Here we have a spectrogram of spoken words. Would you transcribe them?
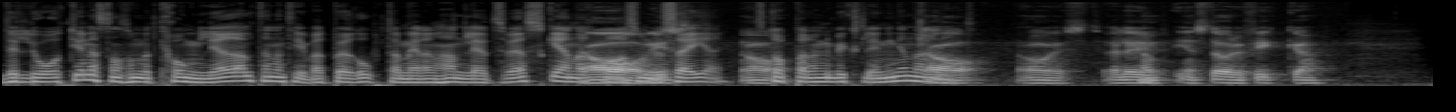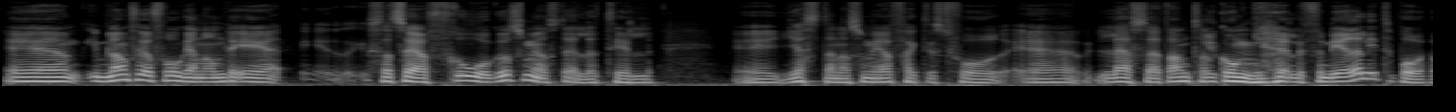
Det låter ju nästan som ett krångligare alternativ att börja rota med en handledsväska än att ja, bara som visst. du säger, ja. stoppa den i byxlinningen eller ja. något. Ja, visst. Eller ja. i en större ficka. Eh, ibland får jag frågan om det är så att säga frågor som jag ställer till Eh, gästerna som jag faktiskt får eh, läsa ett antal gånger eller fundera lite på.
